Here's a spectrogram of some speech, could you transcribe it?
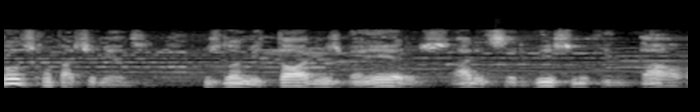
todos os compartimentos. Nos dormitórios, nos banheiros, área de serviço, no quintal.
